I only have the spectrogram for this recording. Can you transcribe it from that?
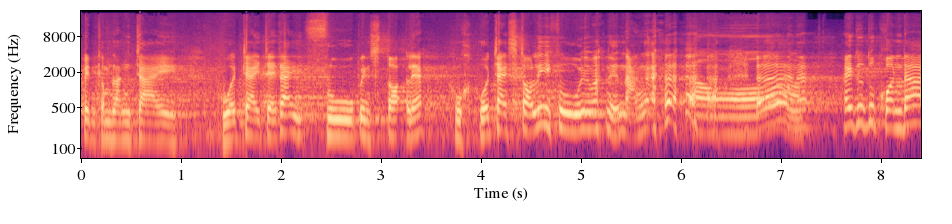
เป็นกำลังใจ หัวใจจะได้ฟูเป็นสตอเลยหัวใจสตอรี่ฟูใช่ไหมเหนือหนังอะอ๋อเออนะให้ทุกๆคนได้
